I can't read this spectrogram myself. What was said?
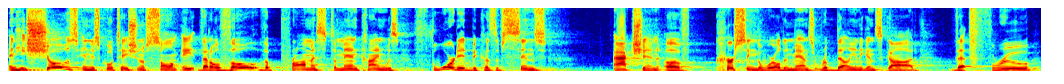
And he shows in his quotation of Psalm 8 that although the promise to mankind was thwarted because of sin's action of cursing the world and man's rebellion against God, that through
